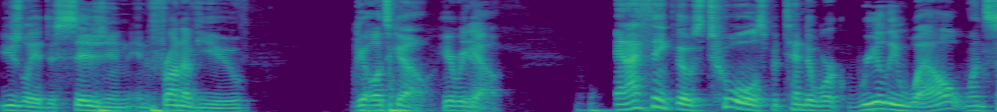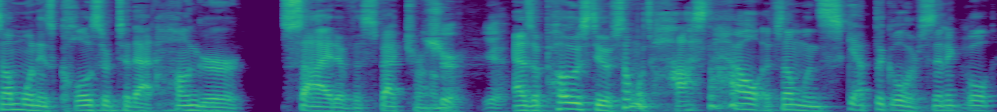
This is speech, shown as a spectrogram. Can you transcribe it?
usually a decision in front of you. Go, let's go. Here we Yeah. go. And I think those tools tend to work really well when someone is closer to that hunger side of the spectrum Sure. Yeah. as opposed to if someone's hostile, if someone's skeptical or cynical,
